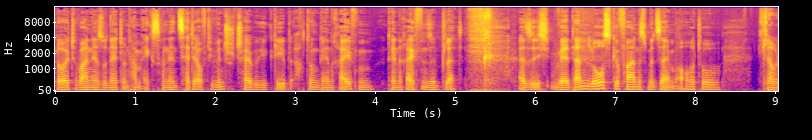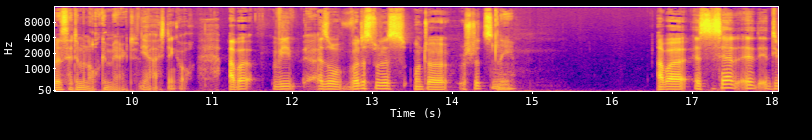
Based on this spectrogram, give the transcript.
Leute waren ja so nett und haben extra einen Zettel auf die Windschutzscheibe geklebt. Achtung, dein Reifen, deine Reifen sind platt. Also ich, wer dann losgefahren ist mit seinem Auto, Ich glaube, das hätte man auch gemerkt. ja, ich denke auch. Aber wie, also würdest du das unterstützen? Nee. Aber es ist ja äh, die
